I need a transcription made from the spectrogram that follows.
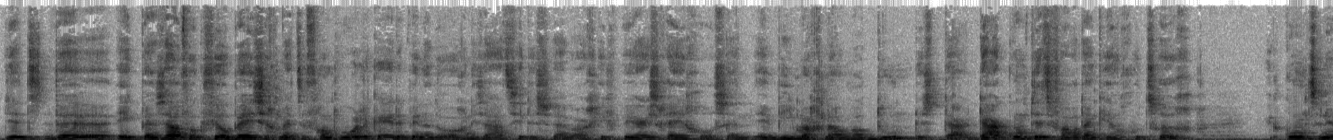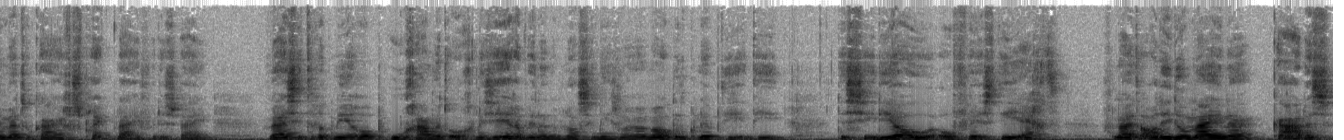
Dit, we, ik ben zelf ook veel bezig met de verantwoordelijkheden binnen de organisatie. Dus we hebben archiefbeheersregels en, en wie mag nou wat doen. Dus daar, daar komt dit verhaal denk ik heel goed terug. Continu met elkaar in gesprek blijven. Dus wij, wij zitten wat meer op hoe gaan we het organiseren binnen de Belastingdienst. Maar we hebben ook een club, die, die, de CDO-office, die echt vanuit al die domeinen kaders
